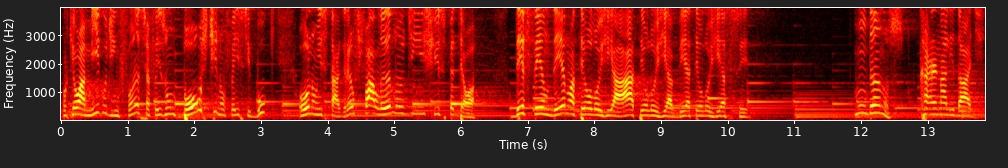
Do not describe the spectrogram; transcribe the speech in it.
porque o amigo de infância fez um post no Facebook ou no Instagram falando de XPTO, defendendo a teologia A, a teologia B, a teologia C. Mundanos, carnalidade.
